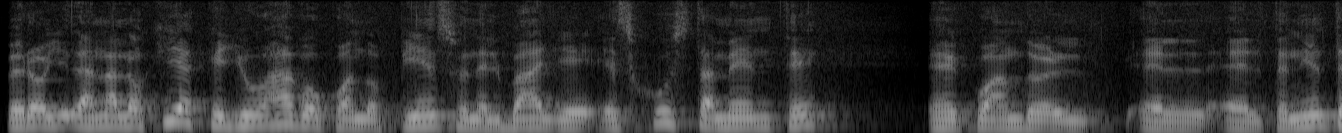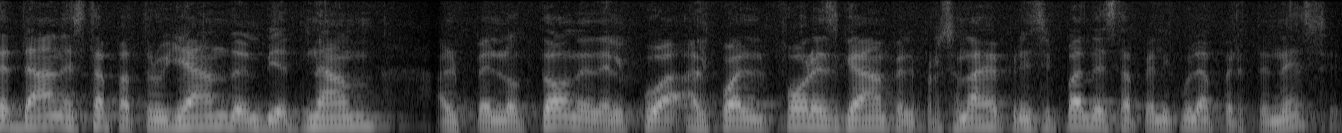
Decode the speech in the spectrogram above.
Pero la analogía que yo hago cuando pienso en el valle es justamente eh, cuando el, teniente Dan está patrullando en Vietnam al pelotón al cual Forrest Gump, el personaje principal de esta película, pertenece.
